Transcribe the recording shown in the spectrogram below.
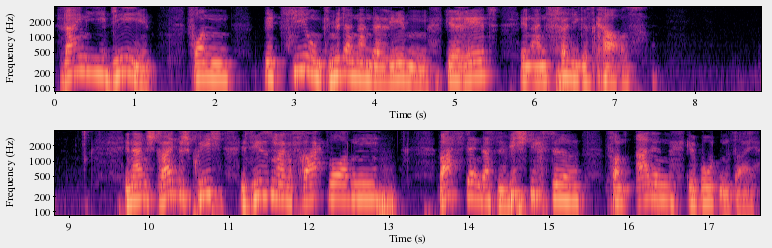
seine Idee von Beziehung, miteinander leben, gerät in ein völliges Chaos. In einem Streitgespräch ist Jesus mal gefragt worden, was denn das Wichtigste von allen Geboten sei.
